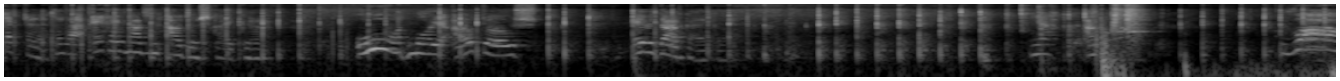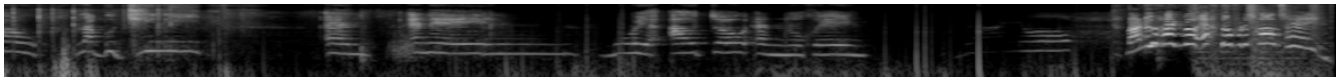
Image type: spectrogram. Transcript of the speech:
Lekker. Laat ik even naar de auto's kijken. Oeh, wat mooie auto's. Even daar kijken. Ja. Wauw, Lamborghini. En, en een mooie auto en nog een. Maar nu ga ik wel echt over de schans heen.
